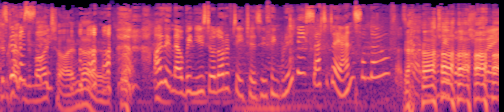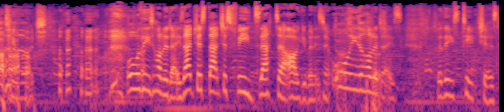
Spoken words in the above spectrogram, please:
didn't happen in my time. No. I think that will be news to a lot of teachers who think, really, Saturday and Sunday off? That's quite too much, way too much. All these holidays. That just that just feeds that uh, argument, isn't it? All these holidays. For these teachers,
